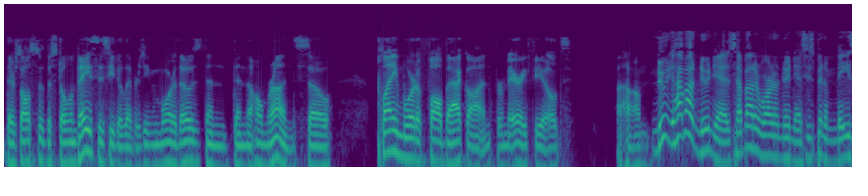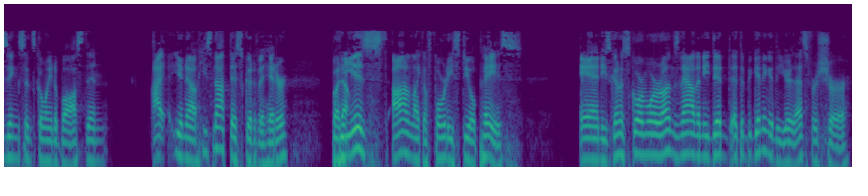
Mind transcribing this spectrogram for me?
there's also the stolen bases he delivers, even more of those than, than the home runs. So plenty more to fall back on for Merrifield. Um, Nu- how about Nunez? How about Eduardo Nunez? He's been amazing since going to Boston. I, you know, he's not this good of a hitter, but No. he is on like a 40 steal pace. And he's gonna score more runs now than he did at the beginning of the year, that's for sure.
